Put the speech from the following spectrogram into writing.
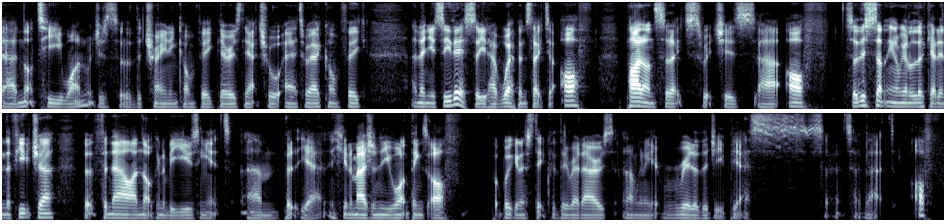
uh, not T1, which is sort of the training config. There is the actual air-to-air -air config. And then you see this. So you'd have weapon selector off, pylon selector switches uh, off, so this is something I'm going to look at in the future, but for now I'm not going to be using it. Um, but yeah, you can imagine you want things off, but we're going to stick with the red arrows and I'm going to get rid of the GPS. So let's have that off.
